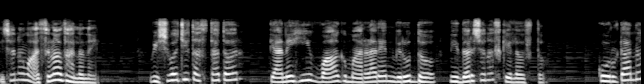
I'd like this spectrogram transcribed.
तिच्यानं वाचणं झालं नाही. विश्वजित असता तर त्यानेही वाघ मारणाऱ्यांविरुद्ध निदर्शनच केलं असतं. कोर्टानं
